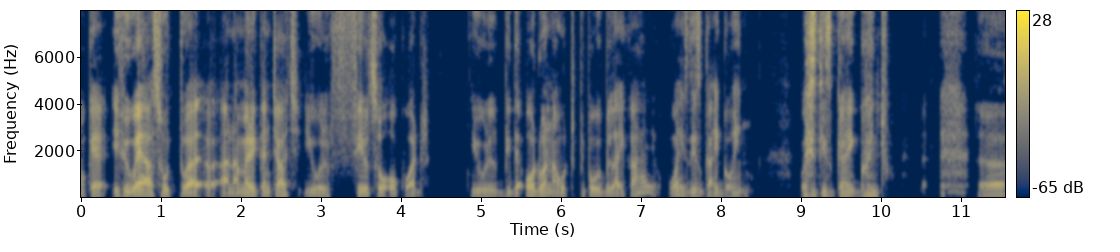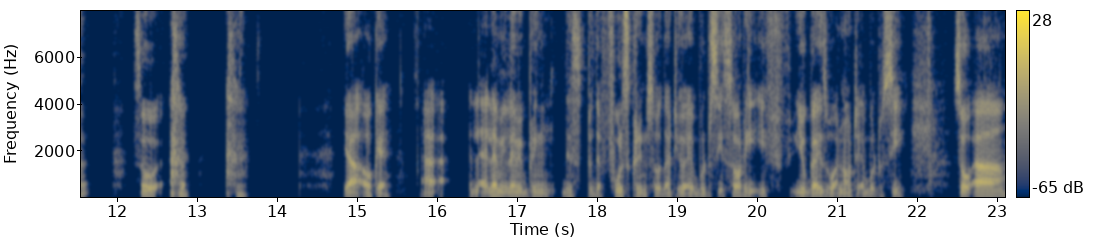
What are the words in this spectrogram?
okay? If you wear a suit to a, a- an american church you will feel so awkward. You will be the odd one out. People will be like ah, where is this guy going? Where is this guy going to? Uh, so yeah okay. Uh, uh, let me let me bring this to the full screen so that you are able to see. Sorry if you guys were not able to see. So uh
